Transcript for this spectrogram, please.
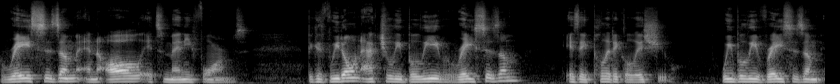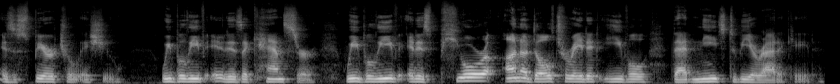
racism and all its many forms because we don't actually believe racism is a political issue. We believe racism is a spiritual issue. We believe it is a cancer. We believe it is pure, unadulterated evil that needs to be eradicated.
